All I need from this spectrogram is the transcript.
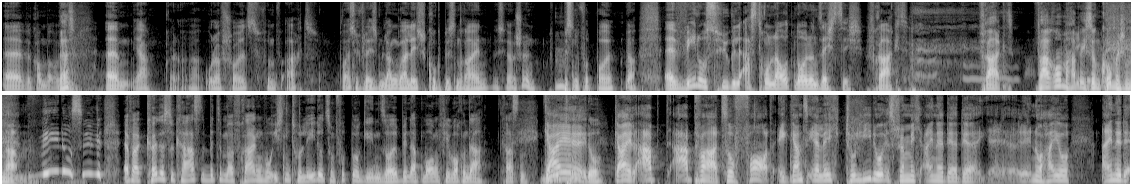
Äh, willkommen bei uns. Was? Ähm, ja, keine Ahnung, Olaf Scholz, 5,8. Weiß nicht, vielleicht ist ihm langweilig, guckt ein bisschen rein, ist ja schön. Ein bisschen Football, ja. Äh, Venushügel Astronaut 69 fragt. Fragt, warum habe ich so einen komischen Namen? Toledos Hügel. Fragt, könntest du Carsten bitte mal fragen, wo ich in Toledo zum Football gehen soll? Bin ab morgen vier Wochen da. Carsten. Geil, Toledo. geil, Ab, Abfahrt, sofort. Ey, ganz ehrlich, Toledo ist für mich einer der, der äh, in Ohio, eine der,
